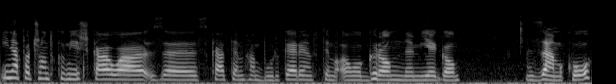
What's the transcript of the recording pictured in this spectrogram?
I na początku mieszkała ze Scottem Hamburgerem w tym ogromnym jego zamku.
